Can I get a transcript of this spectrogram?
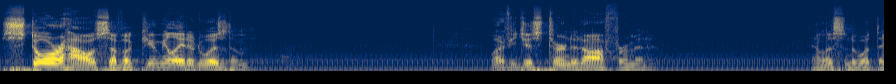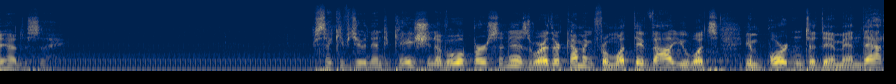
storehouse of accumulated wisdom, what if you just turned it off for a minute and listened to what they had to say? Because that gives you an indication of who a person is, where they're coming from, what they value, what's important to them, and that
